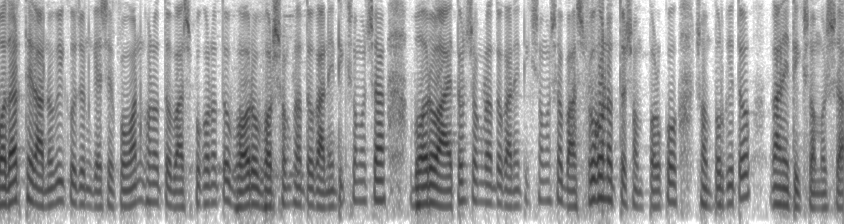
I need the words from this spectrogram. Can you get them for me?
পদার্থের আণবিক ওজন, গ্যাসের প্রমাণ ঘনত্ব, বাষ্প ঘনত্ব, ভর ও ভর সংক্রান্ত গাণিতিক সমস্যা, ভর ও আয়তন সংক্রান্ত গাণিতিক সমস্যা, বাষ্প ঘনত্ব সম্পর্ক, সম্পর্কিত গাণিতিক সমস্যা।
